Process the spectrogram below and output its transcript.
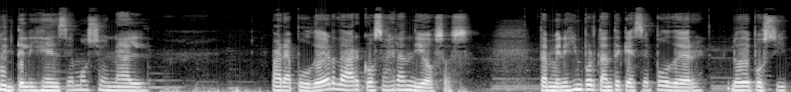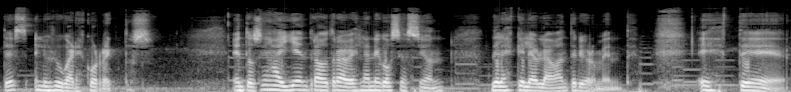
tu inteligencia emocional, para poder dar cosas grandiosas, también es importante que ese poder lo deposites en los lugares correctos. Entonces ahí entra otra vez la negociación de las que le hablaba anteriormente. Este,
